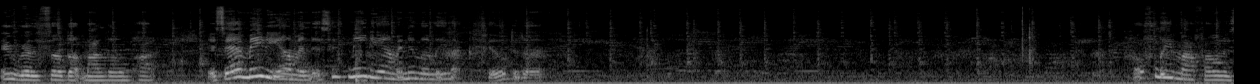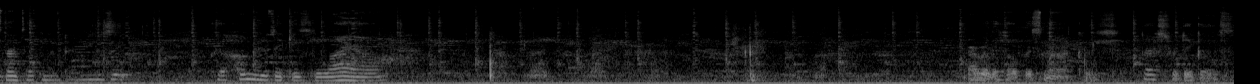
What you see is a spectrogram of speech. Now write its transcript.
It really filled up my little pot. It said medium, and this is medium, and it literally like filled it up. Hopefully my phone is not taking up the music. Cause her music is loud. I really hope it's not, cause that's ridiculous.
